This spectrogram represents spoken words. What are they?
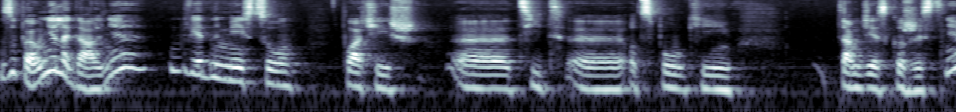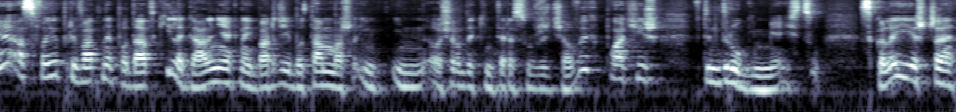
zupełnie legalnie w jednym miejscu płacisz e, CIT e, od spółki tam, gdzie jest korzystnie, a swoje prywatne podatki legalnie jak najbardziej, bo tam masz in, in, ośrodek interesów życiowych, płacisz w tym drugim miejscu. Z kolei jeszcze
